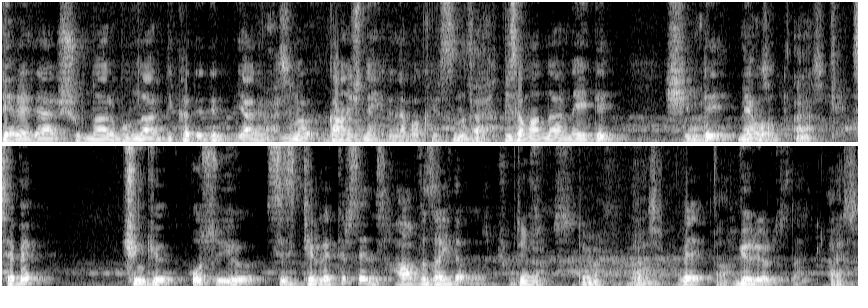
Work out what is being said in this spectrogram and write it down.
dereler, şunlar bunlar dikkat edin. Yani buna Ganj Nehri'ne bakıyorsunuz. Evet. Bir zamanlar neydi? Şimdi ne oldu? Evet. Sebep? Çünkü o suyu siz kirletirseniz hafızayı da bozmuş olursunuz. Değil mi? Değil mi? Evet. Ve görüyoruz da. Evet,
